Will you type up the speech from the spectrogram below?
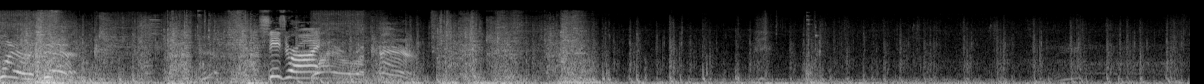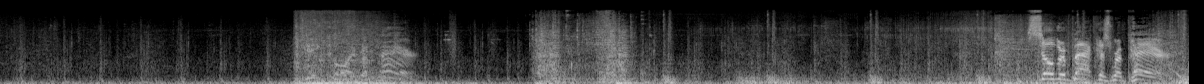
Wire repair! She's right. Wire repair! Decoy repair! Silverback is repaired!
